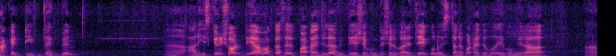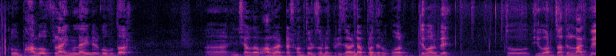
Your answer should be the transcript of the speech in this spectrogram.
নাকের টিপ দেখবেন। আর স্ক্রিনশট দিয়ে আমার কাছে পাঠাই দিলে আমি দেশ এবং দেশের বাইরে যে কোনো স্থানে পাঠাই দেবো এবং এরা খুব ভালো ফ্লাইং লাইনের কবুতর। ইনশাল্লাহ ভালো একটা সন্তোষজনক রেজাল্ট আপনাদের উপহার দিতে পারবে। তো ভিউয়ার যাদের লাগবে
